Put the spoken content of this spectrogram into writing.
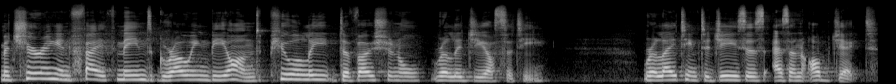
maturing in faith means growing beyond purely devotional religiosity, relating to Jesus as an object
